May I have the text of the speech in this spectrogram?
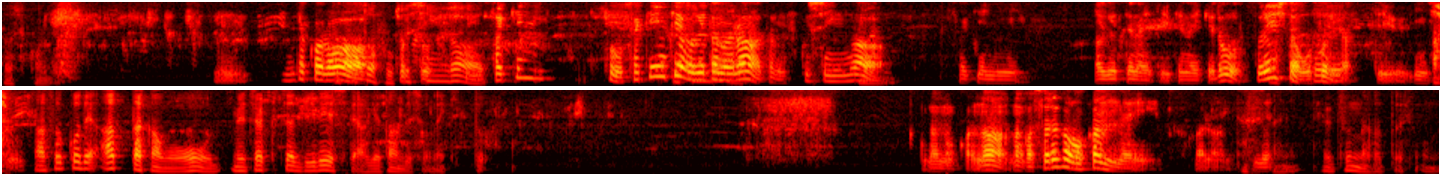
確かに。うん。だから、ちょっと先に、そう、先に手を挙げたなら、多分腹心がうん先に上げてないといけないけど、それにしては遅いなっていう印象。ああそこであったかもをめちゃくちゃディレイしてあげたんでしょうね、きっと。なのかな？なんかそれがわかんないからね。確かに。映んなかったですもんね。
